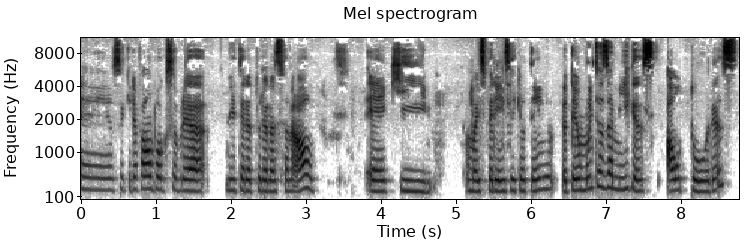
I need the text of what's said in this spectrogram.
É, eu só queria falar um pouco sobre a literatura nacional, é que uma experiência que eu tenho, eu tenho muitas amigas autoras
